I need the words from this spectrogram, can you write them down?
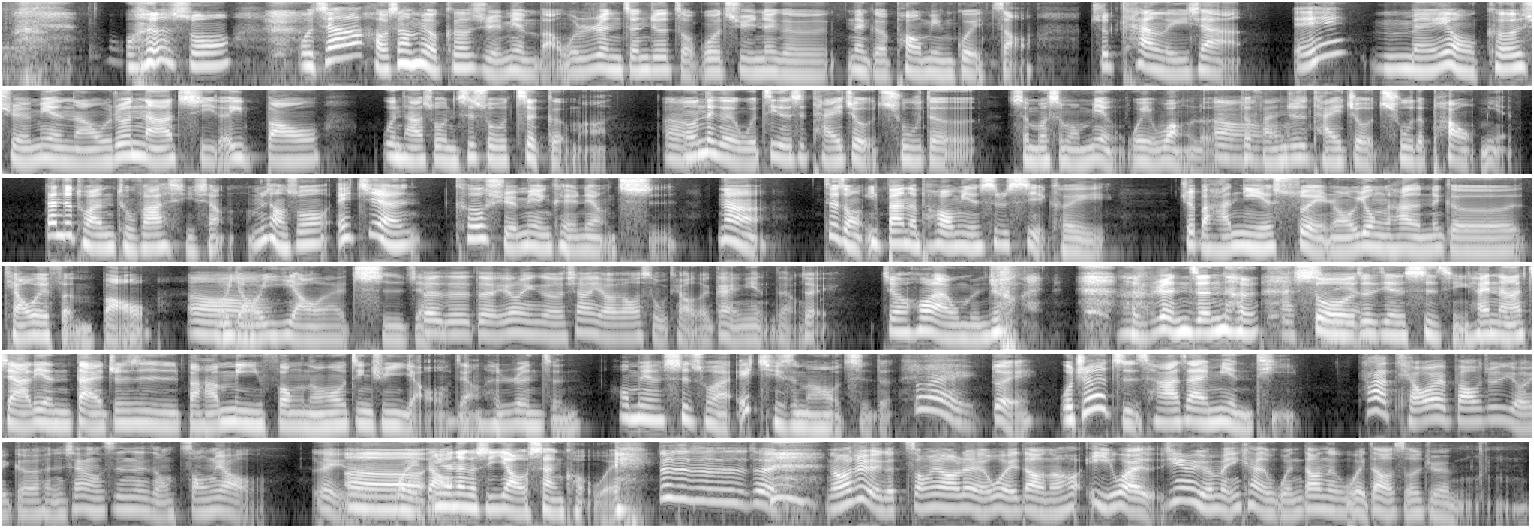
我就说：“我家好像没有科学面吧？”我认真就走过去那个那个泡面柜找，就看了一下，诶，没有科学面啊！我就拿起了一包，问他说：“你是说这个吗？”嗯、然后那个我记得是台九出的什么什么面，我也忘了，嗯、就反正就是台九出的泡面。但就突然突发奇想，我们想说，哎、欸，既然科学面可以那样吃，那这种一般的泡面是不是也可以？就把它捏碎，然后用它的那个调味粉包，然后摇一摇来吃，这样。对对对，用一个像摇摇薯条的概念这样。对，就后来我们就 很认真的 做这件事情，还拿假链袋，就是把它密封，然后进去摇，这样很认真。后面试出来，哎、欸，其实蛮好吃的。对对，我觉得只差在面体。它的调味包就是有一个很像是那种中药类的味道，呃、因为那个是药膳口味。对对对对对，然后就有一个中药类的味道，然后意外的，因为原本一开始闻到那个味道的时候，觉得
